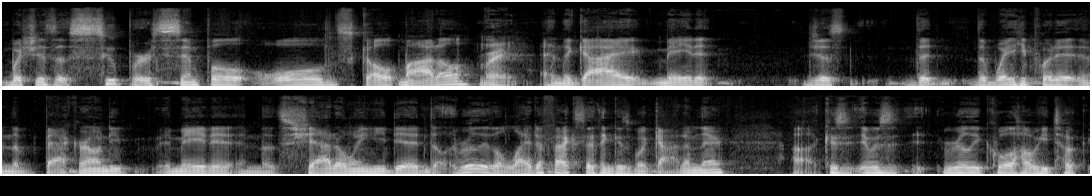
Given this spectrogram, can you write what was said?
which is a super simple old sculpt model. Right. And the guy made it just the the way he put it and the background he made it and the shadowing he did, the, really the light effects I think is what got him there. Because it was really cool how he took.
